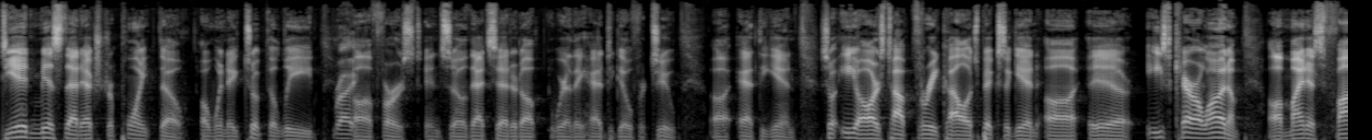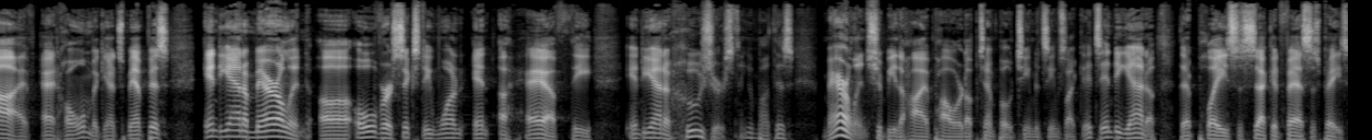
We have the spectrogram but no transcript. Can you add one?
did miss that extra point, though, uh, when they took the lead Right. uh, first. And so that set it up where they had to go for two uh, at the end. So, ER's top three college picks again uh, uh, East Carolina, uh, minus five at home against Memphis. Indiana, Maryland, uh, over 61 and a half. The Indiana Hoosiers. Think about this. Maryland should be the high powered up tempo team, it seems like. It's Indiana that plays the second fastest pace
